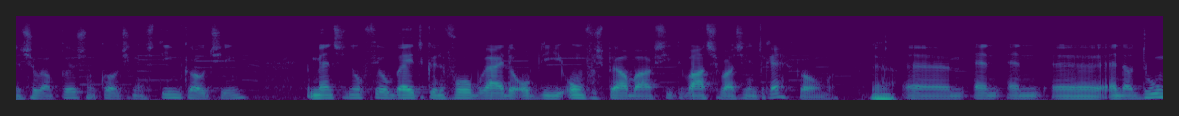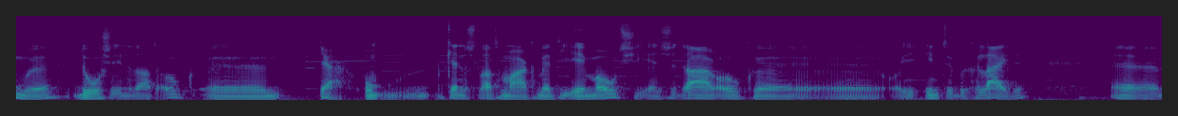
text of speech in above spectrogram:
zowel personal coaching als teamcoaching, mensen nog veel beter kunnen voorbereiden op die onvoorspelbare situatie waar ze in terechtkomen. Ja. Ehm, en, en, eh, en dat doen we door ze inderdaad ook ehm, ja, om kennis te laten maken met die emotie en ze daar ook eh, eh, in te begeleiden. Ehm,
